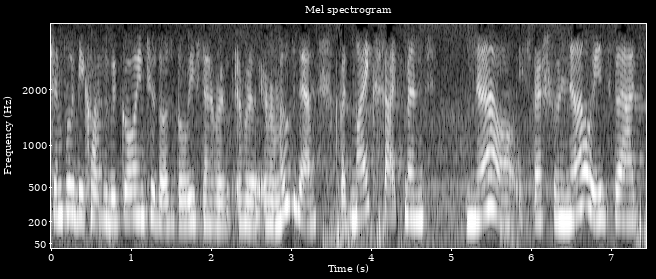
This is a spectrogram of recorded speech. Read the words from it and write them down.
simply because we go into those beliefs and re- re- remove them. But my excitement now, especially now, is that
